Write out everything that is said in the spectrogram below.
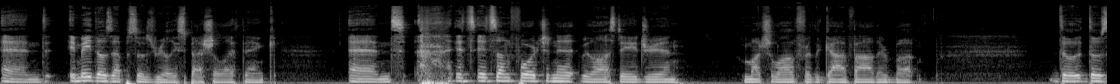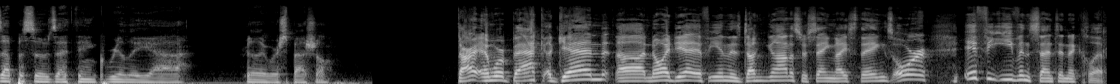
And it made those episodes really special, I think. And it's it's unfortunate we lost Adrian. Much love for the Godfather, but th- those episodes I think really uh, really were special. All right, and we're back again. Uh, no idea if Ian is dunking on us or saying nice things, or if he even sent in a clip.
